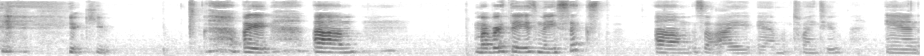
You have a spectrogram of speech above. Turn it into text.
You're cute. Okay. Um, my birthday is May sixth. Um, so I am 22, and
